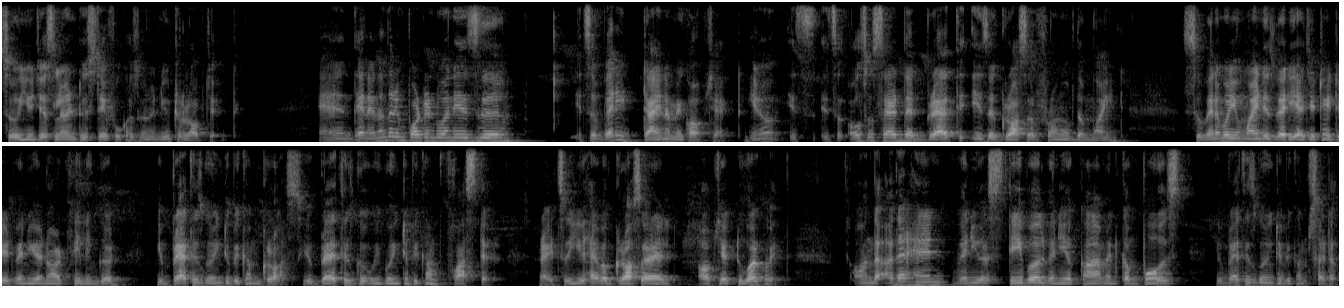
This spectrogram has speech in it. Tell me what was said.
so you just learn to stay focused on a neutral object. And then another important one is uh, it's a very dynamic object you know. It's it's also said that breath is a grosser form of the mind. So whenever your mind is very agitated when you are not feeling good your breath is going to become gross. Your breath is going to become faster right? So you have a grosser object to work with. On the other hand, when you are stable, when you are calm and composed, your breath is going to become subtle.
